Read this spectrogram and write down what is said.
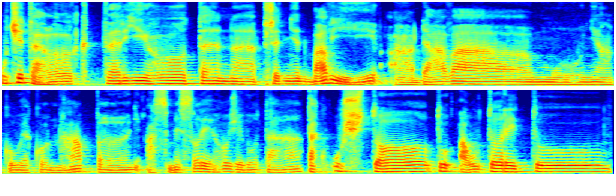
učitel, který ho ten předmět baví a dává mu nějakou jako náplň a smysl jeho života, tak už to tu autoritu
